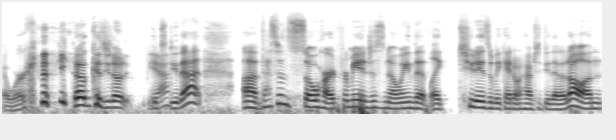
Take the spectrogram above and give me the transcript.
at work, you know, because you don't get Yeah. to do that. Um, that's been so hard for me, and just knowing that like two days a week I don't have to do that at all, and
